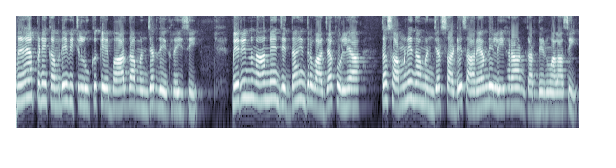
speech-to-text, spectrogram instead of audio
ਮੈਂ ਆਪਣੇ ਕਮਰੇ ਵਿੱਚ ਲੁਕ ਕੇ ਬਾਹਰ ਦਾ ਮੰਜ਼ਰ ਦੇਖ ਰਹੀ ਸੀ। ਮੇਰੀ ਨਨਾਣ ਨੇ ਜਿੱਦਾਂ ਹੀ ਦਰਵਾਜ਼ਾ ਖੋਲ੍ਹਿਆ, ਤਾਂ ਸਾਹਮਣੇ ਦਾ ਮੰਜ਼ਰ ਸਾਡੇ ਸਾਰਿਆਂ ਦੇ ਲਈ ਹੈਰਾਨ ਕਰ ਦੇਣ ਵਾਲਾ ਸੀ।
